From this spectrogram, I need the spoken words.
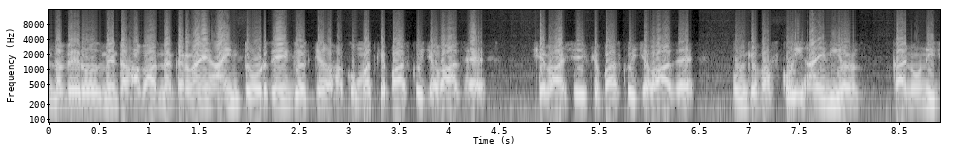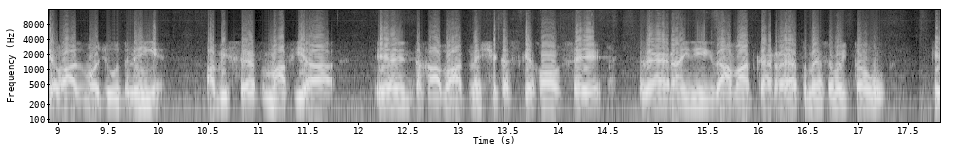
नब्बे रोज में इंतबात ना करवाएँ आइन तोड़ दें जो हुकूमत के पास कोई जवाब है, शहबाज शरीफ के पास कोई जवाब है, उनके पास कोई आइनी और कानूनी जवाब मौजूद नहीं है। अभी सिर्फ़ माफिया इंतबात में शिकस्त के खौफ से गैर आइनी इकदाम कर रहा है। तो मैं समझता हूँ कि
